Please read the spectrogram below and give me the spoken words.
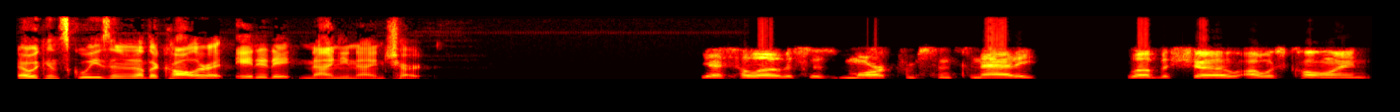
Now we can squeeze in another caller at 888 chart. Yes, hello. This is Mark from Cincinnati. Love the show. I was calling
